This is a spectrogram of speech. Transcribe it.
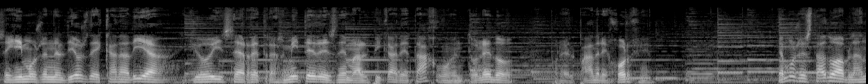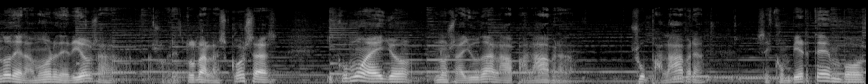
Seguimos en el Dios de cada día, que hoy se retransmite desde Malpica de Tajo, en Toledo, por el Padre Jorge. Hemos estado hablando del amor de Dios sobre todas las cosas y cómo a ello nos ayuda la palabra. Su palabra se convierte en voz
